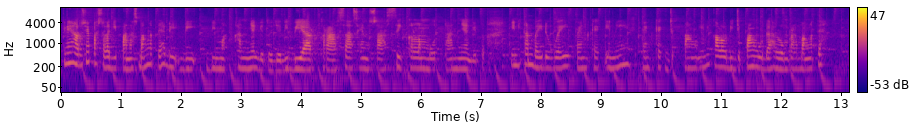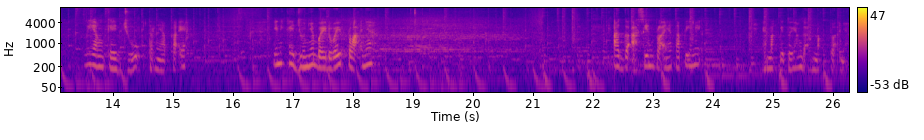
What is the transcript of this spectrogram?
Ini harusnya pas lagi panas banget ya di, di dimakannya gitu. Jadi biar kerasa sensasi kelembutannya gitu. Ini kan by the way pancake ini pancake Jepang. Ini kalau di Jepang udah lumrah banget ya. Ini yang keju ternyata ya. Ini kejunya by the way plaknya. Agak asin plaknya tapi ini enak gitu ya nggak enak plaknya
